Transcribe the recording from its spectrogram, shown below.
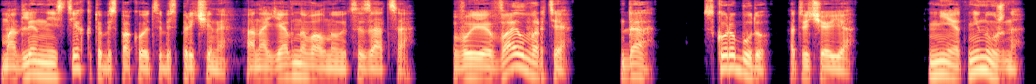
Мадлен не из тех, кто беспокоится без причины. Она явно волнуется за отца. «Вы в Айлварте?» «Да». «Скоро буду», — отвечаю я. «Нет, не нужно.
